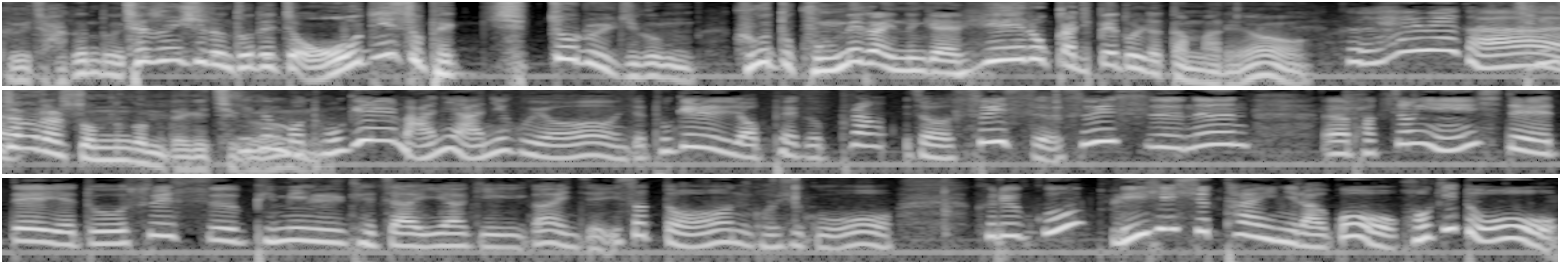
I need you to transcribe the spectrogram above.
그- 그 작은 돈. 최순실은 도대체 어디서 110조를 지금 그것도 국내가 있는 게 아니라 해외로까지 빼돌렸단 말이에요. 그 해외가 상상을 할 수 없는 겁니다, 이게 지금. 지금 뭐 독일만이 아니고요. 이제 독일 옆에 그 프랑 저 스위스 스위스는 어, 박정희 시대 때에도 스위스 비밀 계좌 이야기가 이제 있었던 것이고 그리고 리히슈타인이라고 거기도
